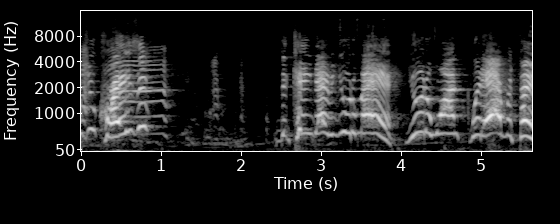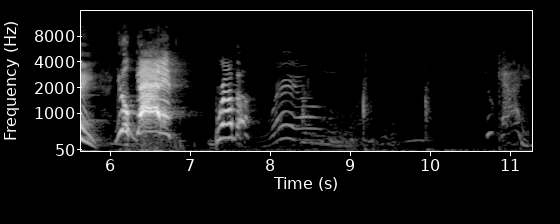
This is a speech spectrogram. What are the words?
Is you crazy? The King David, you the man. You're the one with everything. You got it, brother. Well, you got it.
